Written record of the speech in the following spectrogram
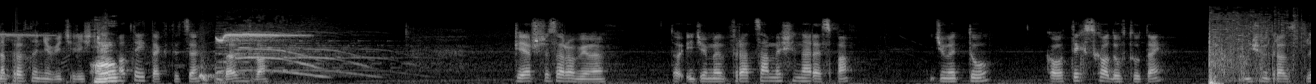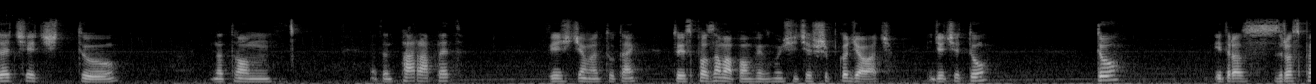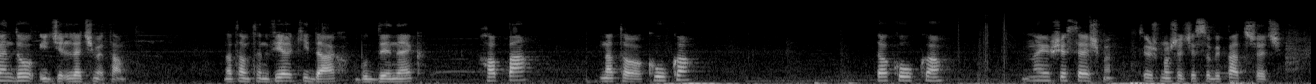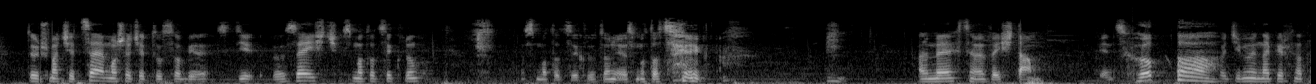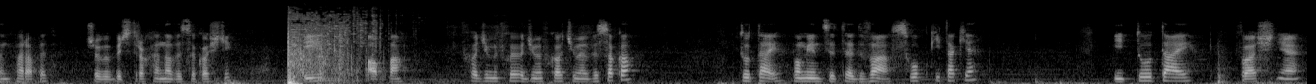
na pewno nie wiedzieliście O? o tej taktyce BF2. Pierwsze co robimy, to idziemy, wracamy się na respa. Idziemy tu, koło tych schodów tutaj. Musimy teraz wlecieć tu, na tą, na ten parapet. Wjeździemy tutaj. Tu jest poza mapą, więc musicie szybko działać. Idziecie tu, tu i teraz z rozpędu idzie, lecimy tam. Na tamten wielki dach, budynek, hopa, na to kółko, to kółko, no i już jesteśmy. Tu już możecie sobie patrzeć, tu już macie C, możecie tu sobie zejść z motocyklu. Z motocyklu, to nie jest motocykl. Ale my chcemy wejść tam. Więc hopa! Chodzimy najpierw na ten parapet, żeby być trochę na wysokości. I opa. Wchodzimy, wchodzimy, wchodzimy wysoko. Tutaj pomiędzy te dwa słupki takie. I tutaj właśnie.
